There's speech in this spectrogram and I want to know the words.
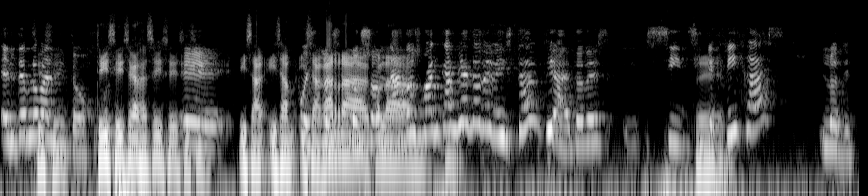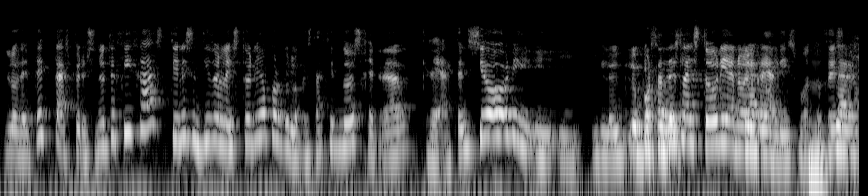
El templo Sí, sí. maldito. Sí, sí, sí, sí, sí, sí, sí. Eh, Y se, y se- y Pues se los- agarra los, con la. soldados van cambiando de distancia. Entonces, si, si Sí. te fijas, lo, de- lo detectas, pero si no te fijas, tiene sentido en la historia porque lo que está haciendo es generar, crear tensión y, y- y- y lo, lo importante es. la historia, no el realismo. Mm. Entonces, Claro.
